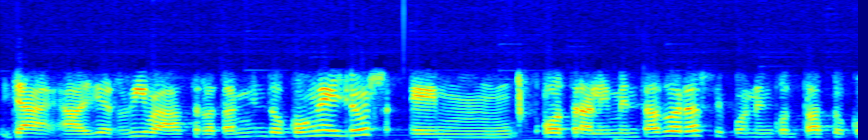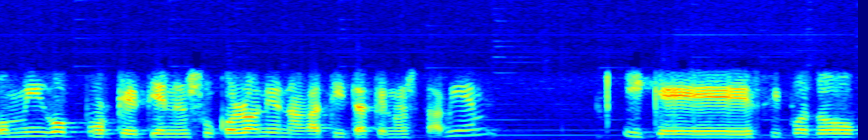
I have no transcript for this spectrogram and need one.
ya ayer arriba tratamiento con ellos, em, otra alimentadora se pone en contacto conmigo porque tiene en su colonia una gatita que no está bien y que si puedo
